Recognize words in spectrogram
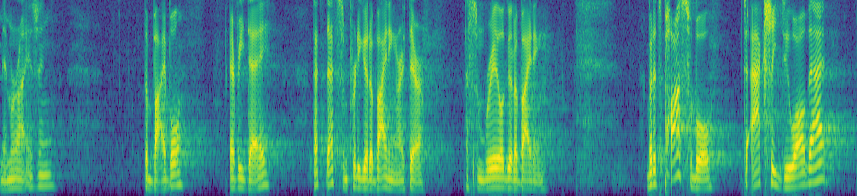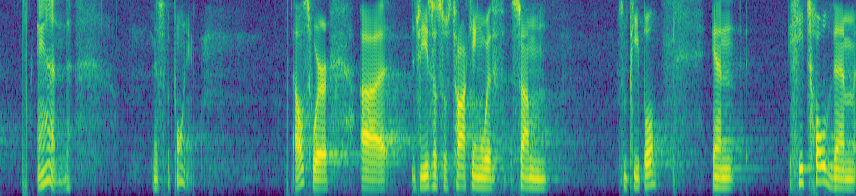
memorizing the Bible every day, that's, that's some pretty good abiding right there. That's some real good abiding. But it's possible to actually do all that and miss the point. Elsewhere, uh, Jesus was talking with some some people, and he told them,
